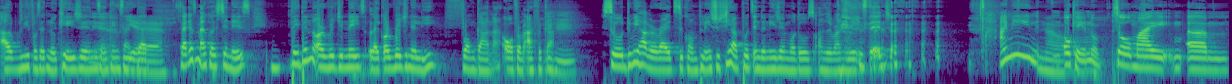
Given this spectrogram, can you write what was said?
are really for certain occasions and things like that. So I guess my question is, they didn't originate like originally from Ghana or from Africa. Mm-hmm. So do we have a right to complain? Should she have put Indonesian models on the runway instead? I mean, No. okay, no. So my um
